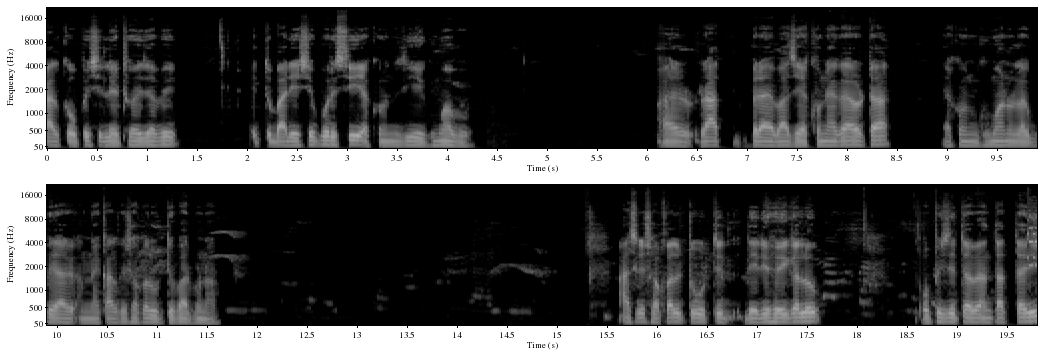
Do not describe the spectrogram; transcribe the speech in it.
কালকে অফিসে লেট হয়ে যাবে। এই তো বাড়ি এসে পড়েছি, এখন গিয়ে ঘুমাবো। আর রাত প্রায় বাজে এখন এগারোটা, এখন ঘুমানো লাগবে আর না, কালকে সকালে উঠতে পারব না। আজকে সকাল একটু উঠতে দেরি হয়ে গেল, অফিস যেতে হবে তাড়াতাড়ি।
